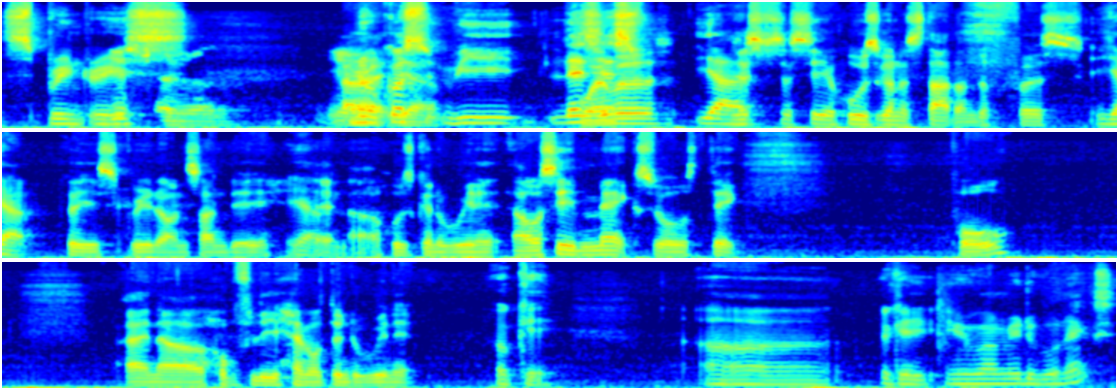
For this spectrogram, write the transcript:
sprint race. Just general. no, Yeah. Alright, because yeah. we let's whoever? just yeah Let's just say who's gonna start on the first yeah place grid on Sunday, Yeah. and uh, who's gonna win it. I'll say Max will take pole, and uh, hopefully Hamilton to win it. okay. Uh, okay, you want me to go next?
